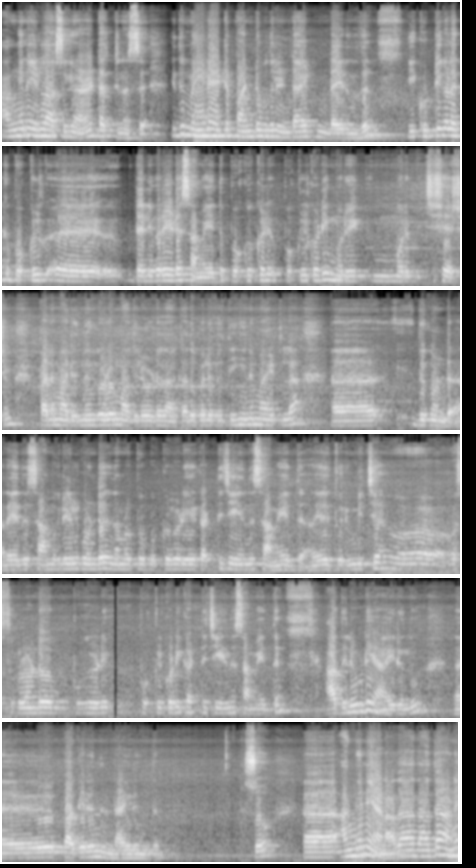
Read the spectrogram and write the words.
അങ്ങനെയുള്ള അസുഖമാണ് ടെറ്റനസ് ഇത് മെയിനായിട്ട് പണ്ട് മുതൽ ഉണ്ടായിട്ടുണ്ടായിരുന്നത് ഈ കുട്ടികളൊക്കെ പൊക്കിൾ ഡെലിവറിയുടെ സമയത്ത് പൊക്കിൾക്കൊടി പൊക്കിൾക്കൊടി മുറി മുറിപ്പിച്ച ശേഷം പല മരുന്നുകളും അതിലൂടെ അതുപോലെ വൃത്തിഹീനമായിട്ടുള്ള ഇത് കൊണ്ട് അതായത് സാമഗ്രികൾ കൊണ്ട് നമ്മളിപ്പോൾ പൊക്കിൾക്കൊടി കട്ട് ചെയ്യുന്ന സമയത്ത് അതായത് തുരുമ്പിച്ച വസ്തുക്കൾ കൊണ്ട് പൊക്കിൾക്കൊടി പൊക്കിൾക്കൊടി കട്ട് ചെയ്യുന്ന സമയത്ത് അതിലൂടെ ആയിരുന്നു പകരുന്നുണ്ടായിരുന്നത്. സോ അങ്ങനെയാണ്. അത് അത് അതാണ്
